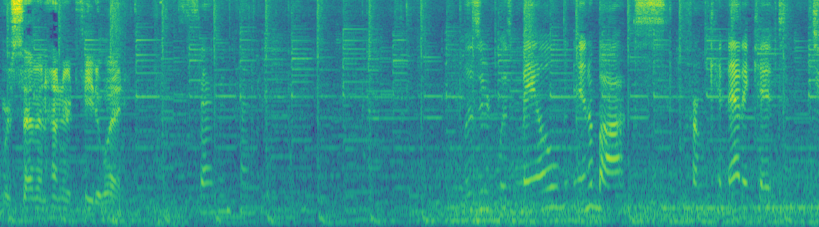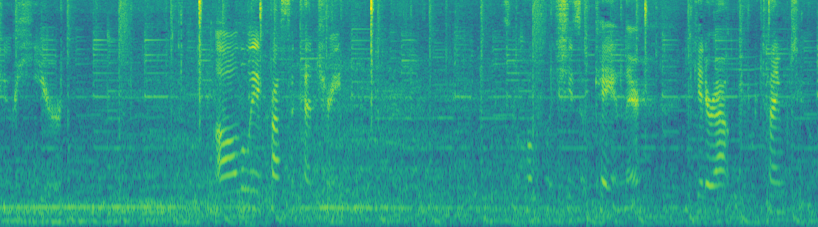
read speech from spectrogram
We're 700 feet away. 700. lizard was mailed in a box from Connecticut to here. All the way across the country. So hopefully she's okay in there. Get her out in time to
